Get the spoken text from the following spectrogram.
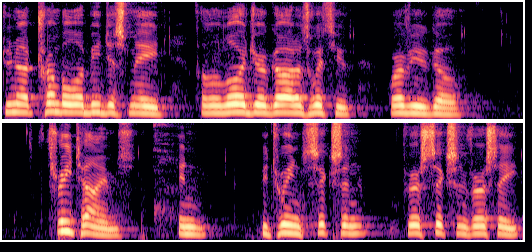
Do not tremble or be dismayed, for the Lord your God is with you wherever you go. Three times in between six and verse six and verse eight,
